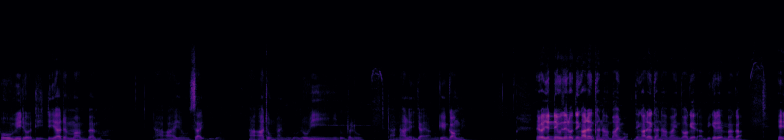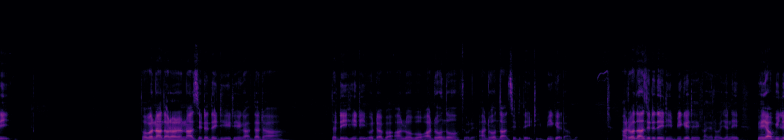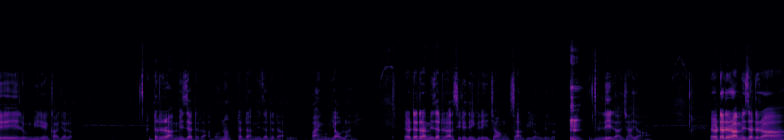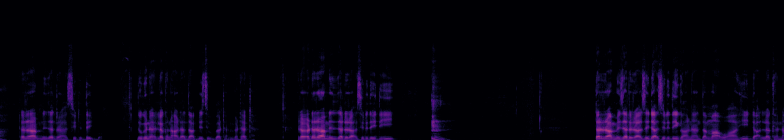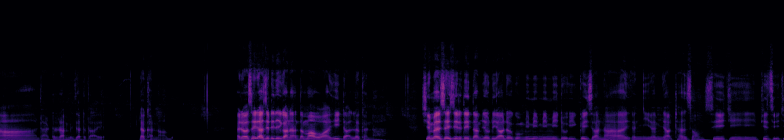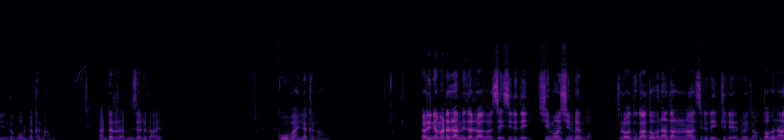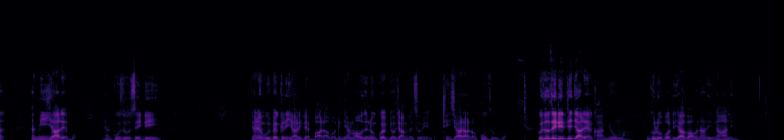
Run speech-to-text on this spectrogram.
ပို့ပြီးတော့ဒီတရားဓမ္မဘက်မှာဒါအာယုံစိုက်ပြီးတော့ဒါအထုတ်နိုင်မှုတော့လိုပြီလို့တလို့ဒါနားလည်ကြရမယ်ကဲကောင်းပြီအဲ့တော့ယနေ့ဦးဇင်းတို့သင်္ခါရခန္ဓာဘိုင်းပေါ့သင်္ခါရခန္ဓာဘိုင်းသွားခဲ့တာပြီးခဲ့တဲ့ဘက်ကအဲ့ဒီ သောဗနာတာရဏစေတသိက်တွေတွေကတတ္တာတတိဟိတိဥဒ္ဒပအာလောဘောအာဒေါသောဆိုတဲ့အာဒေါသစေတသိက်တွေပြီးခဲ့တာပေါ့အာဒေါသစေတသိက်တွေပြီးခဲ့တဲ့အခါကျတော့ယနေ့ဘယ်ရောက်ပြီလဲလို့မိတဲ့အခါကျတော့တတရမေဇတရပေါ့နော်တတမေဇတရကိုဘိုင်းကိုရောက်လာပြီအဲ့တော့တတရမေဇတရစေတသိက်ကလေးအကြောင်းကိုစပြီးတော့ဦးဇင်းတို့လေ့လာကြရအောင်အဲ့တော့တတရမေဇတရ တတရမေဇတရစေတသိက်ပေါ့ဒုက္ခနဲ့လက္ခဏာအရတ္တပြစ္စုပ္ပတ္ထံပဋ္ဌထံအဲ့တော့တတရမေဇတရစေတသိက်ဒီတရမေဇတရစိတ်တစေတသိက်ခာနံတမဝါဟိတလက္ခဏာဒါတရမေဇတရရဲ့လက္ခဏာပေါ့အဲ့တော့စိတ်ဓာတ်စေတသိက်ကနာတမဝါဟိတလက္ခဏာ ရှင်မဲ့စိတ်စေတသိက်တံပြုတ်တရားတို့ကိုမိမိမိမိတို့ဤကိစ္စ၌အညီအမျှထမ်းဆောင်စီခြင်းဖြစ်စီခြင်းသဘောလက္ခဏာပေါ့အန္တရမစ္ဆဒရာရဲ့ကိုယ်ပိုင်လက္ခဏာပေါ့အဲ့ဒီနေရာမှာတရမစ္ဆဒရာဆိုတာစိတ်စေတသိက်ရှင်မောရှင်ဘက်ပေါ့ဆိုတော့သူကသောဗနာတာလနာစေတသိက်ဖြစ်တဲ့အတွက်ကြောင့်သောဗနာအမိရတယ်ပေါ့ကုသိုလ်စိတ်တွေ ညာတဲ့ဝိဘက်ကရိယာတွေလည်းပါတာပေါ့ဒီညမှာဦးဇင်းတို့ကွက်ပြောကြမယ်ဆိုရင်ထင်ရှားတာတော့ကုသိုလ်ပေါ့ကုသိုလ်စိတ်တွေဖြစ်ကြတဲ့အခါမျိုးမှာအခုလိုပေါ့တရားဘာဝနာတွေနားနေ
